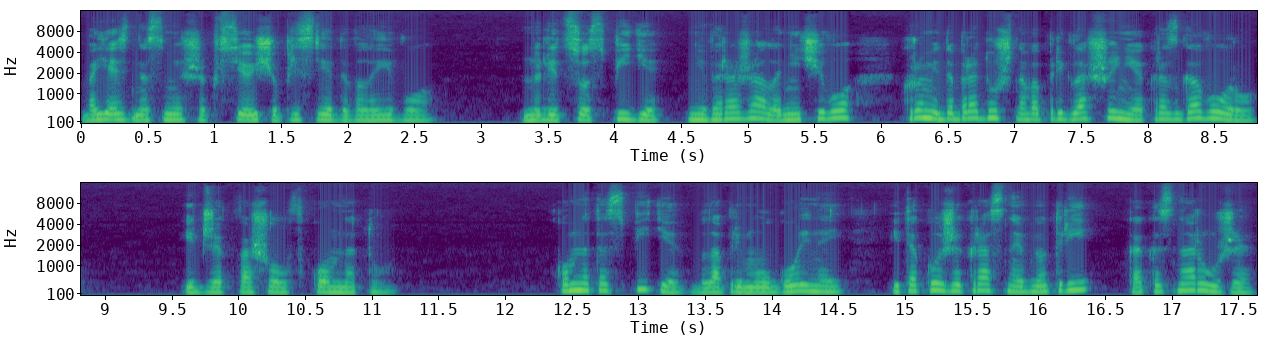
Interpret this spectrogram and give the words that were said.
Боязнь насмешек все еще преследовала его. Но лицо Спиди не выражало ничего, кроме добродушного приглашения к разговору. И Джек вошел в комнату. Комната Спиди была прямоугольной и такой же красной внутри, как и снаружи.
